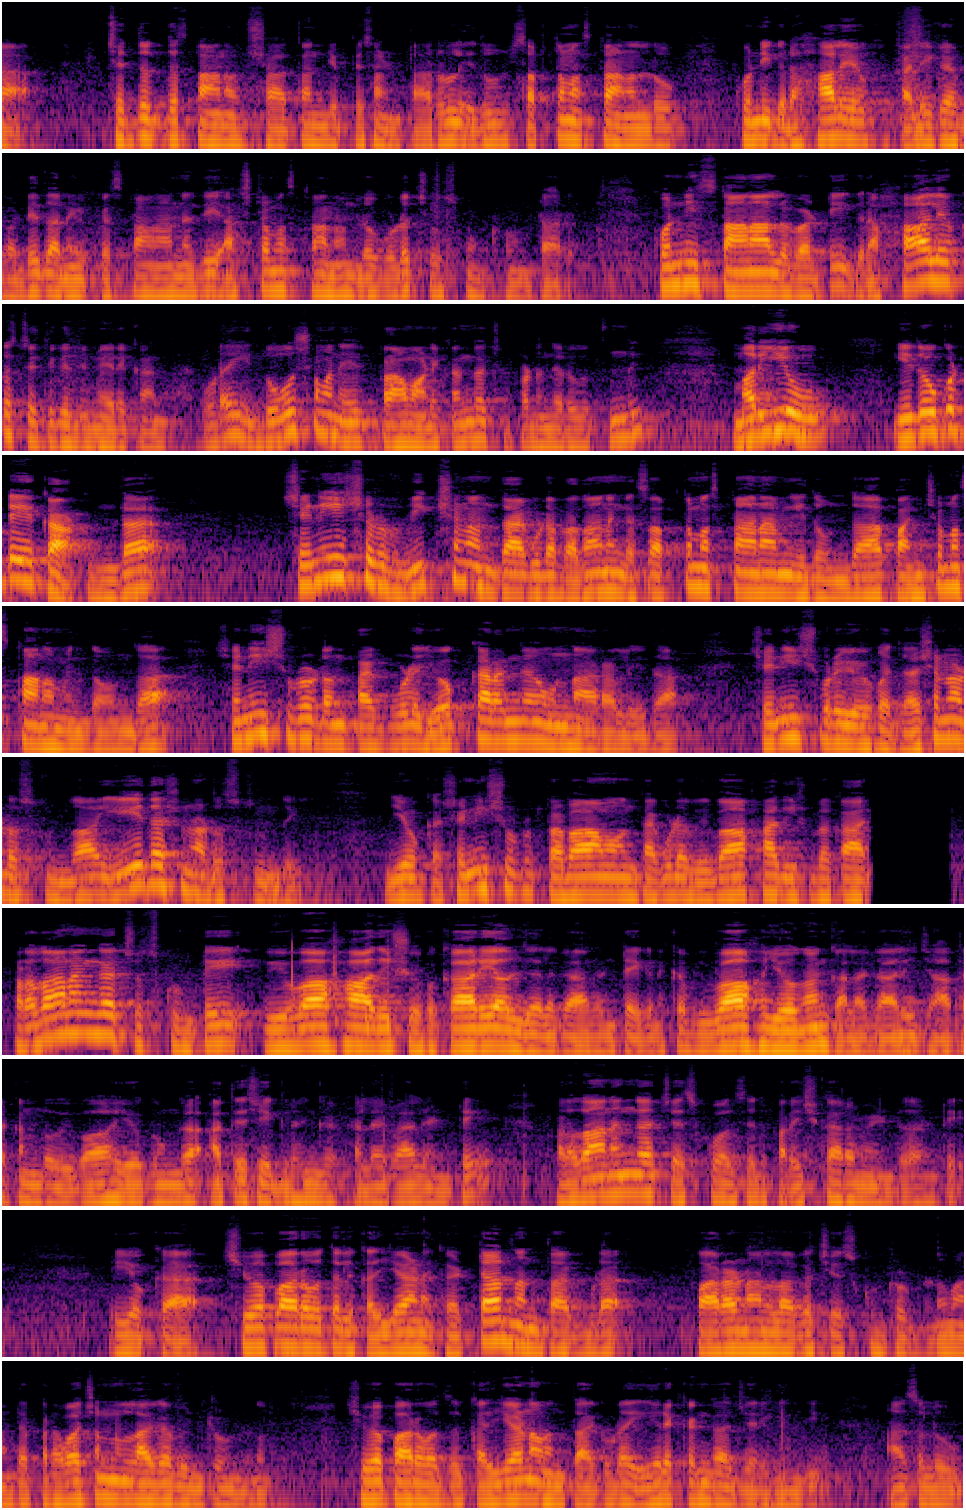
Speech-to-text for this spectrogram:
చతుర్థ స్థానం శాతం అని చెప్పేసి అంటారు. లేదు సప్తమ స్థానంలో కొన్ని గ్రహాల యొక్క కలిగ బట్టి దాని యొక్క స్థానాన్ని అష్టమ స్థానంలో కూడా చూసుకుంటూ ఉంటారు. కొన్ని స్థానాలు బట్టి గ్రహాల యొక్క స్థితిగతి మేరకు అంతా కూడా ఈ దోషం అనేది ప్రామాణికంగా చెప్పడం జరుగుతుంది. మరియు ఇదొకటే కాకుండా శనీశ్వరుడు వీక్షణ అంతా కూడా ప్రధానంగా సప్తమ స్థానం మీద ఉందా పంచమ స్థానం మీద ఉందా శనీశ్వరుడు అంతా కూడా యోగకరంగా ఉన్నారా లేదా శనీశ్వరుడు యొక్క దశ నడుస్తుందా ఏ దశ నడుస్తుంది ఈ యొక్క శనీశ్వరుడు ప్రభావం అంతా కూడా వివాహాది శుభకార్య ప్రధానంగా చూసుకుంటే వివాహాది శుభకార్యాలు జరగాలంటే కనుక వివాహ యోగం కలగాలి. జాతకంలో వివాహ యోగంగా అతి శీఘ్రంగా కలగాలంటే ప్రధానంగా చేసుకోవాల్సిన పరిష్కారం ఏంటంటే ఈ యొక్క శివపార్వతుల కళ్యాణ ఘట్టాన్నంతా కూడా పారాయణంలాగా చేసుకుంటుండడం అంటే ప్రవచనంలాగా వింటుండడం శివపార్వతుల కళ్యాణం అంతా కూడా ఏ రకంగా జరిగింది? అసలు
